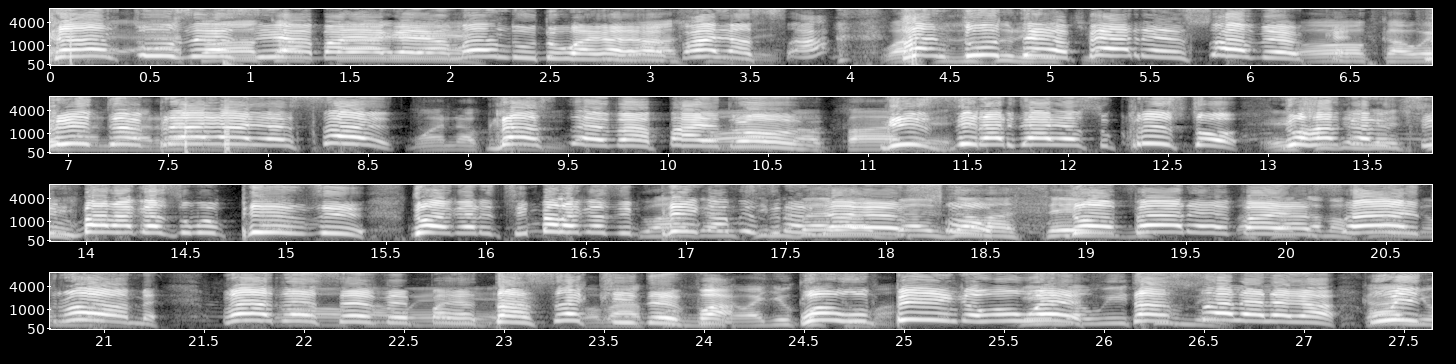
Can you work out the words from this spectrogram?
Kantu zezi ya baya gaya mandu duwa ya faya sa. Kantu te pere soveke. Rite preya ya said. Raste va paidrome. Nizira ya Yesu Kristo. Duhagaritse imbaraga z'ubupinzi. Duhagaritse imbaraga zipinga mu izina rya Yesu dopere vaya saidrome mwadeseve paya wajya wowe upinga wowe Genda witume. dansoleleya Kanyuka.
